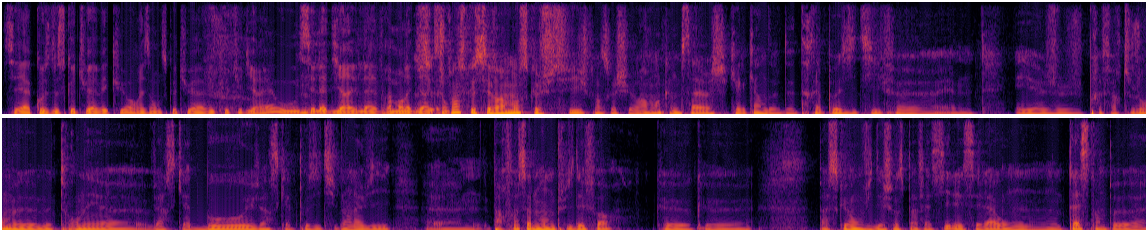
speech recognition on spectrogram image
c'est à cause de ce que tu as vécu, en raison de ce que tu as vécu, tu dirais, ou c'est la, la- vraiment la Je direction? pense que c'est vraiment ce que je suis. Je pense que je suis vraiment comme ça. Je suis quelqu'un de, de très positif euh, et, et je, préfère toujours me, tourner euh, vers ce qu'il y a de beau et vers ce qu'il y a de positif dans la vie. Euh, parfois, ça demande plus d'efforts que, que parce qu'on vit des choses pas faciles et c'est là où on, teste un peu euh,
